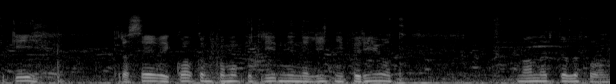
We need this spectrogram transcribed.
Такий красивий кокон, кому потрібний на літній період. Номер телефону.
